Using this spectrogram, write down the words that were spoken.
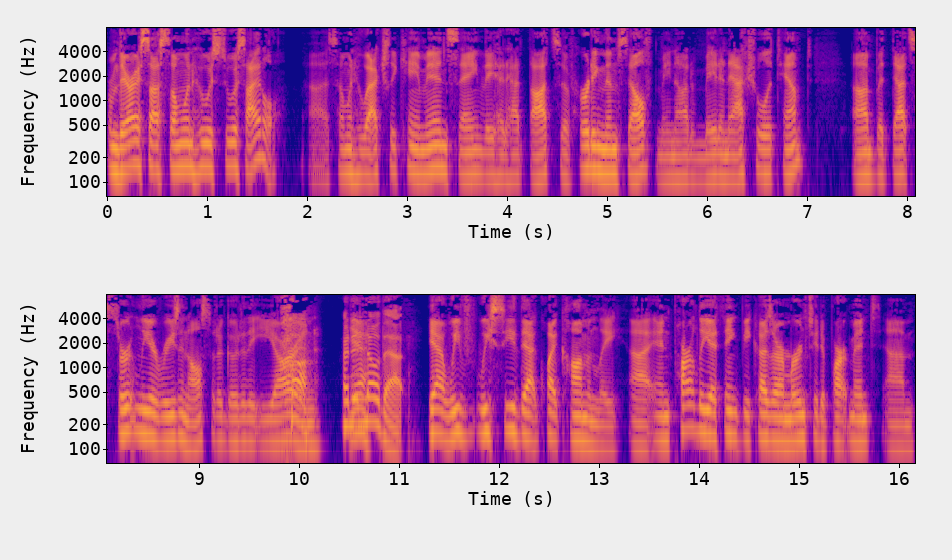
from there, I saw someone who was suicidal. Uh, someone who actually came in saying they had had thoughts of hurting themselves, may not have made an actual attempt, uh, but that's certainly a reason also to go to the ER. Huh. And I didn't yeah. know that. Yeah, we we see that quite commonly, uh, and partly I think because our emergency department, um,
